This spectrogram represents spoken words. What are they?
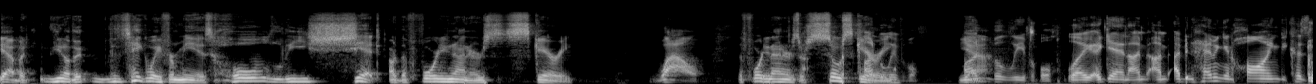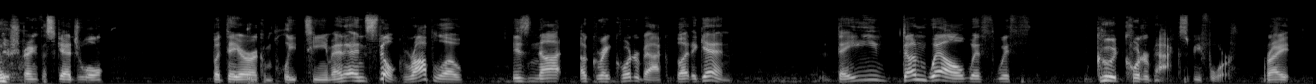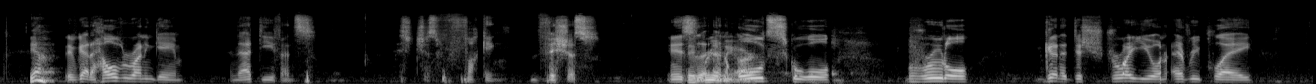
Yeah, but you know the the takeaway for me is holy shit, are the 49ers scary? Wow, the 49ers are so scary. Unbelievable. Yeah, Unbelievable. Like again, I'm, I'm I've been hemming and hawing because of their strength of schedule, but they are a complete team. And and still, Garoppolo is not a great quarterback, but again, they've done well with with good quarterbacks before, right? yeah, They've got a hell of a running game, and that defense is just fucking vicious. It's really an are. old school, brutal, gonna destroy you on every play.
